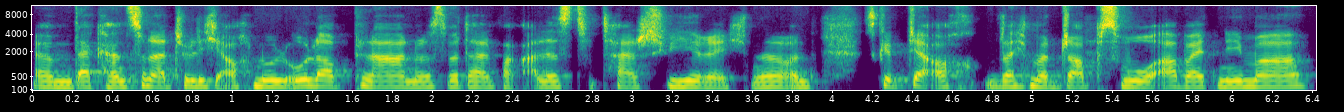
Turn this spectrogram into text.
ähm, da kannst du natürlich auch null Urlaub planen und es wird einfach alles total schwierig, ne? Und es gibt ja auch, sag ich mal, Jobs, wo Arbeitnehmer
